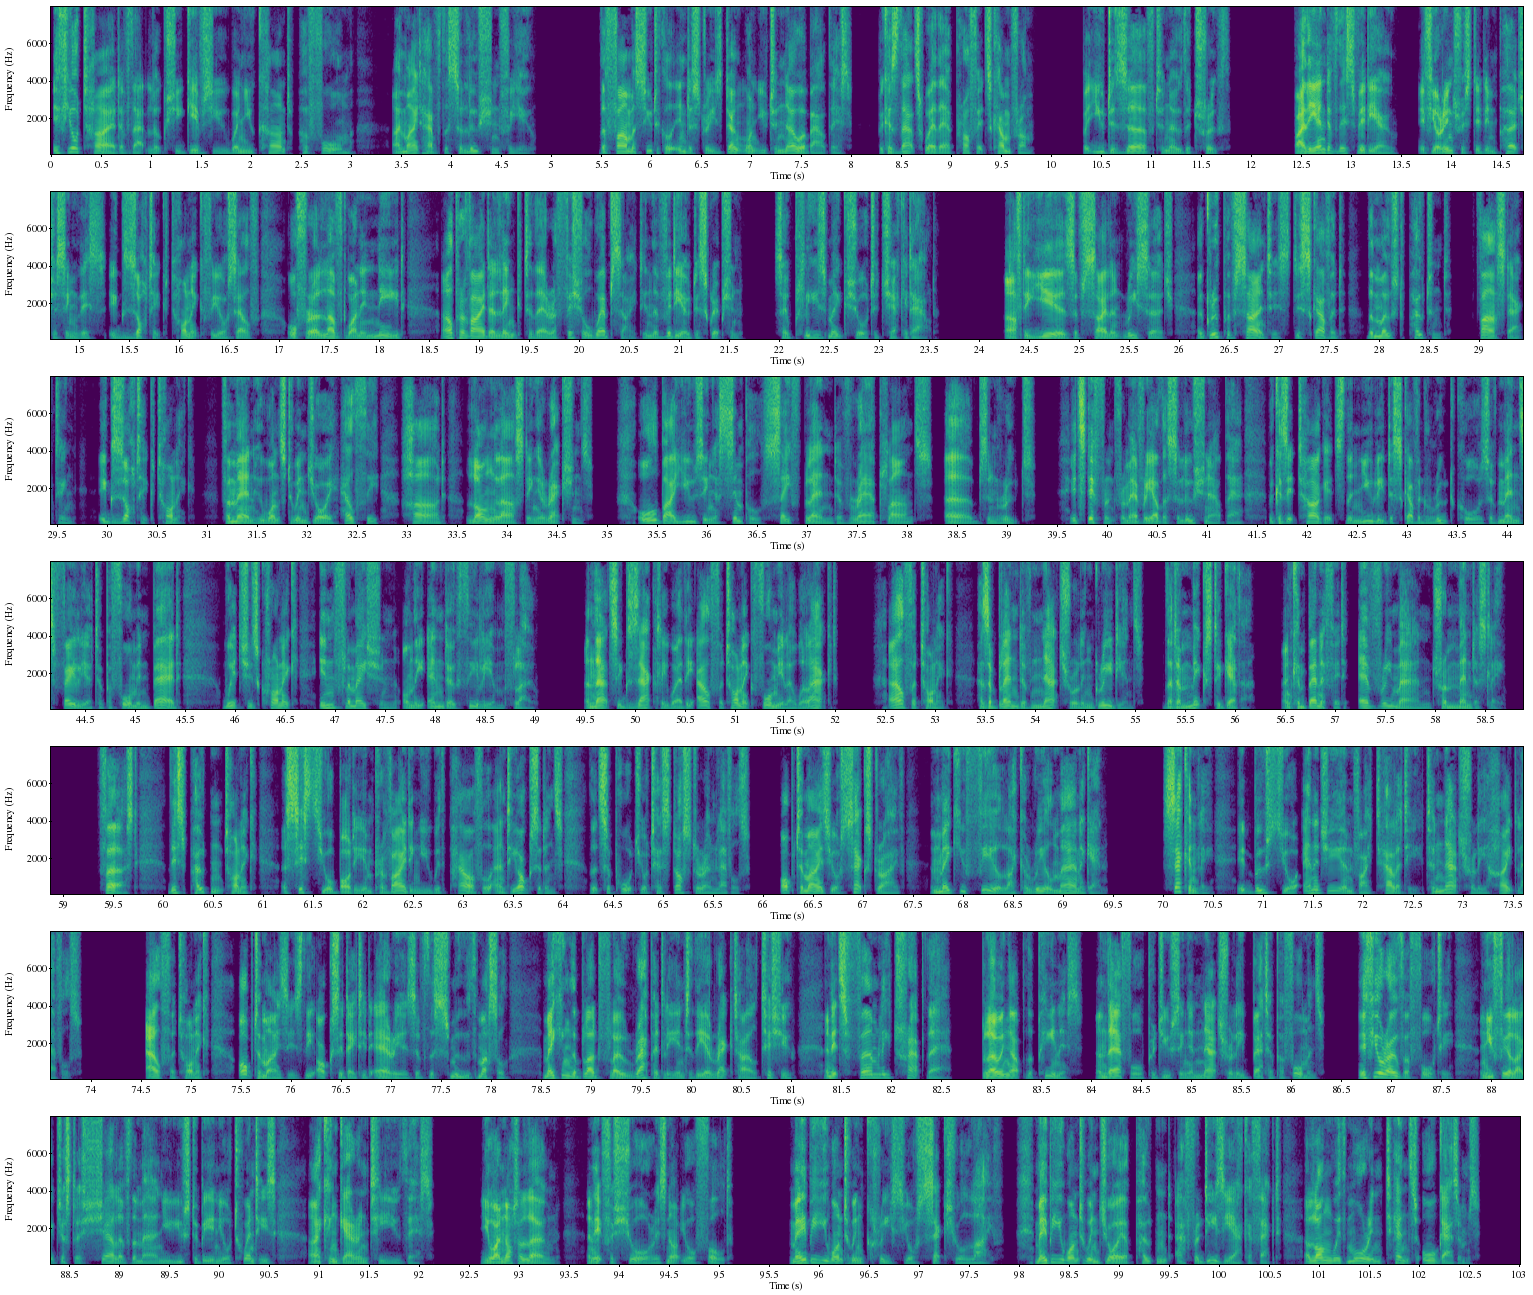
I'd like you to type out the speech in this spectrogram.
If you're tired of that look she gives you when you can't perform, I might have the solution for you. The pharmaceutical industries don't want you to know about this because that's where their profits come from, but you deserve to know the truth. By the end of this video, if you're interested in purchasing this exotic tonic for yourself or for a loved one in need, I'll provide a link to their official website in the video description, so please make sure to check it out. After years of silent research, a group of scientists discovered the most potent, fast-acting, exotic tonic for men who wants to enjoy healthy, hard, long-lasting erections, all by using a simple, safe blend of rare plants, herbs, and roots. It's different from every other solution out there because it targets the newly discovered root cause of men's failure to perform in bed, which is chronic inflammation on the endothelium flow. And that's exactly where the Alpha Tonic formula will act. Alpha Tonic has a blend of natural ingredients that are mixed together and can benefit every man tremendously. First, this potent tonic assists your body in providing you with powerful antioxidants that support your testosterone levels, optimize your sex drive, and make you feel like a real man again. Secondly, it boosts your energy and vitality to naturally height levels. Alpha Tonic optimizes the oxidated areas of the smooth muscle, making the blood flow rapidly into the erectile tissue, and it's firmly trapped there, blowing up the penis and therefore producing a naturally better performance. If you're over 40 and you feel like just a shell of the man you used to be in your 20s, I can guarantee you this. You are not alone, and it for sure is not your fault. Maybe you want to increase your sexual life. Maybe you want to enjoy a potent aphrodisiac effect, along with more intense orgasms.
